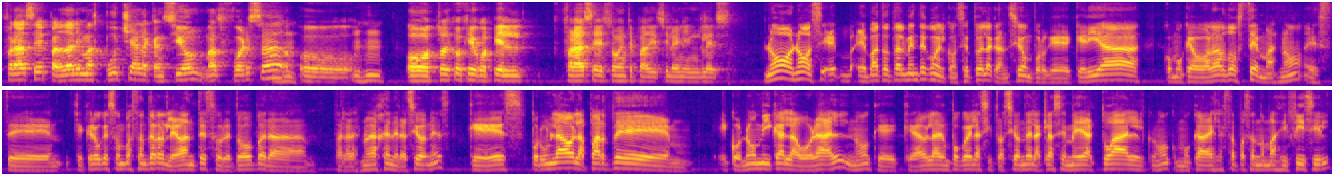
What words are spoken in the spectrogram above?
frase para darle más puche a la canción, más fuerza, o, o tú has escogido cualquier frase solamente para decirlo en inglés. No, no, sí, eh, va totalmente con el concepto de la canción, porque quería como que abordar dos temas, ¿no? Este, que creo que son bastante relevantes, sobre todo para, para las nuevas generaciones, que es, por un lado, la parte económica, laboral, ¿no? que, que, habla un poco de la situación de la clase media actual, ¿no? como cada vez la está pasando más difícil,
